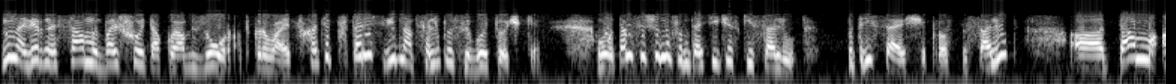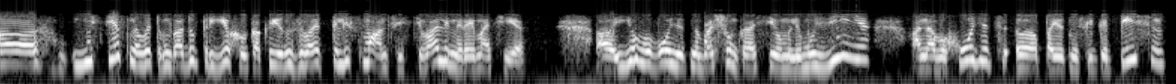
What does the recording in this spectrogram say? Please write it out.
ну, наверное, самый большой такой обзор открывается. Хотя, повторюсь, видно абсолютно с любой точки. Вот, там совершенно фантастический салют потрясающий просто салют. А, там, а, естественно, в этом году приехал, как ее называют, талисман фестиваля Мирей Матье. А, ее вывозят на большом красивом лимузине, она выходит, э, поет несколько песен,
